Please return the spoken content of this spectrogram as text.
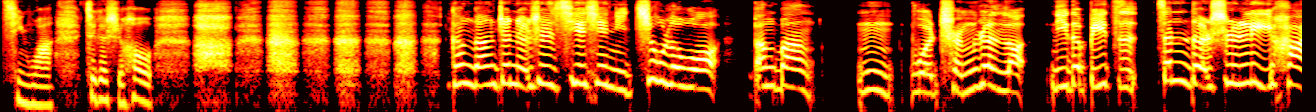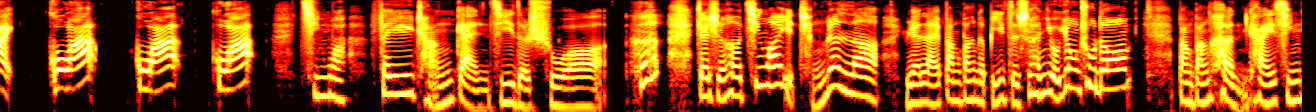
青蛙这个时候，刚刚真的是谢谢你救了我，邦邦。嗯，我承认了，你的鼻子真的是厉害。呱呱呱！青蛙非常感激的说。这时候，青蛙也承认了，原来邦邦的鼻子是很有用处的哦。邦邦很开心，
